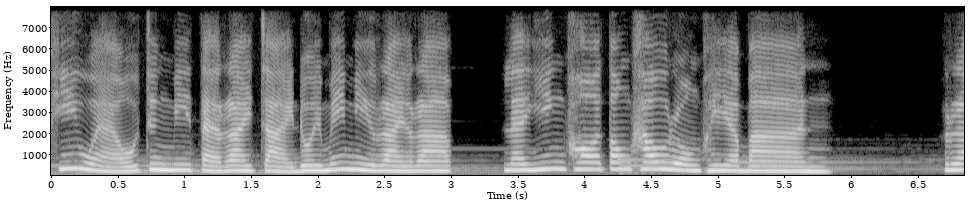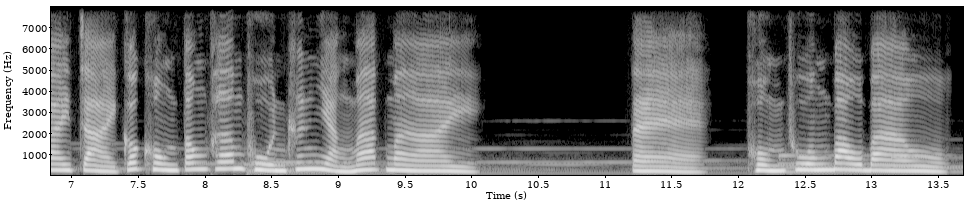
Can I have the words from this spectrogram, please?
พี่แหววจึงมีแต่รายจ่ายโดยไม่มีรายรับ และยิ่งพ่อต้องเข้าโรงพยาบาล รายจ่ายก็คงต้องเพิ่มพูนขึ้นอย่างมากมาย แต่ผมทวงเบาๆ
